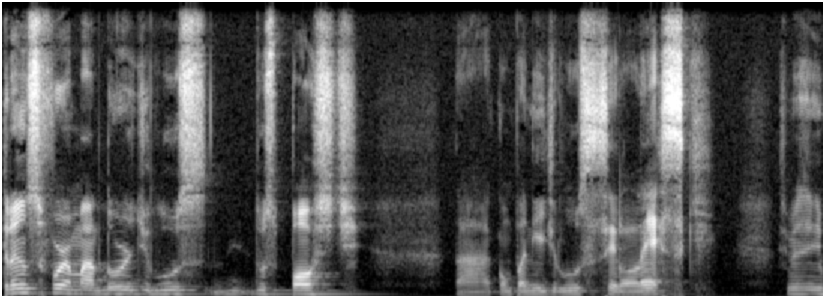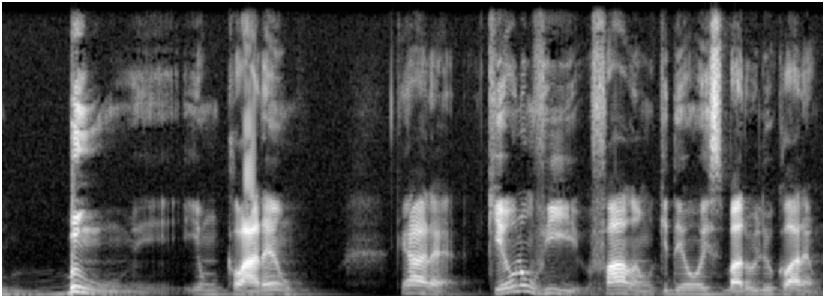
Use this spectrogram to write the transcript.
transformador de luz dos postes da companhia de luz Celesc. Bum! E um clarão. Cara, que eu não vi, falam que deu esse barulho clarão.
